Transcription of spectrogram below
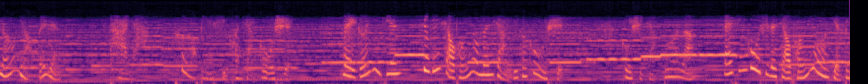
淼淼的人，他呀特别喜欢讲故事，每隔一天就给小朋友们讲一个故事。故事讲多了。来听故事的小朋友也多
